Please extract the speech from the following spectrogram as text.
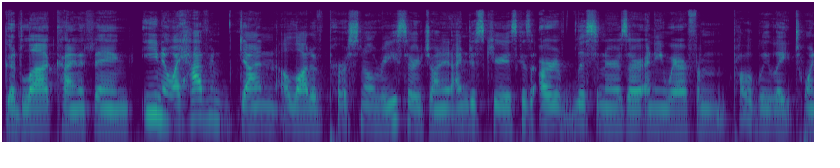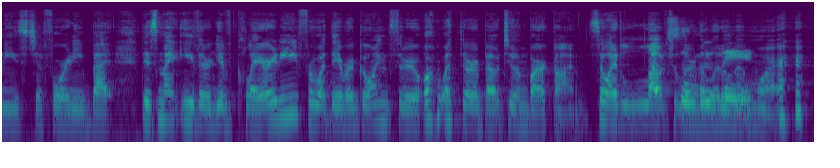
good luck, kind of thing. You know, I haven't done a lot of personal research on it. I'm just curious because our listeners are anywhere from probably late 20s to 40, but this might either give clarity for what they were going through or what they're about to embark on. So I'd love Absolutely. to learn a little bit more.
